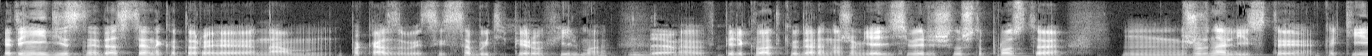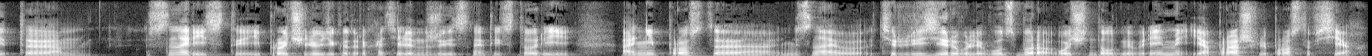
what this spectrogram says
Это не единственная, да, сцена, которая нам показывается из событий первого фильма да. Э, в перекладке удара ножом. Я для себя решил, что просто журналисты, какие-то сценаристы и прочие люди, которые хотели наживиться на этой истории, они просто, не знаю, терроризировали Вудсбора очень долгое время и опрашивали просто всех.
